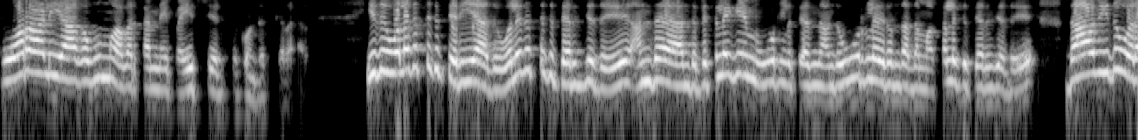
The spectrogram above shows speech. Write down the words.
போராளியாகவும் அவர் தன்னை பயிற்சி எடுத்துக்கொண்டிருக்கிறார் இது உலகத்துக்கு தெரியாது. உலகத்துக்கு தெரிஞ்சது அந்த அந்த பித்தளகேம் ஊர்ல அந்த அந்த ஊர்ல இருந்த அந்த மக்களுக்கு தெரிஞ்சது. தாவீது ஒரு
